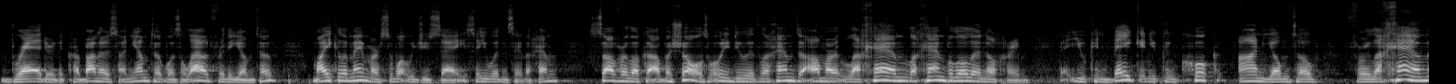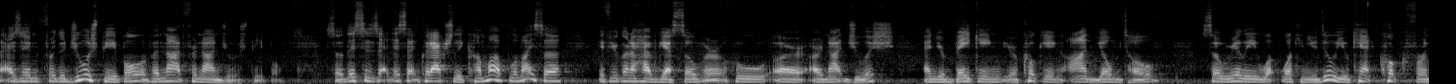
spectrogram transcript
bread or the karbanos on Yom Tov was allowed for the Yom Tov. Michael so what would you say? So you wouldn't say Lechem. Savar Laka Abashol, so what would you do with Lechem? To Amar Lachem, Lachem Velola Nochrim. That you can bake and you can cook on Yom Tov for Lachem, as in for the Jewish people, but not for non Jewish people. So this is this could actually come up lamaisa if you're going to have guests over who are, are not Jewish and you're baking, you're cooking on Yom Tov. So really, what, what can you do? You can't cook for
